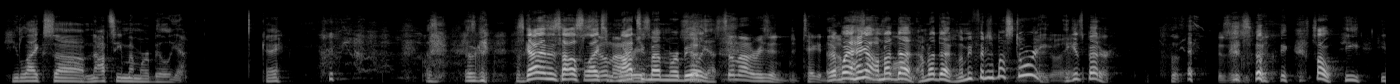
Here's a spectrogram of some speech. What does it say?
he likes um Nazi memorabilia. Okay? this, this, this guy in this house likes Still Nazi memorabilia. Still not a reason to take it. Uh, dump. Wait, hang on, I'm not done. I'm not done. Let me finish my story. go It gets better. So, so he he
